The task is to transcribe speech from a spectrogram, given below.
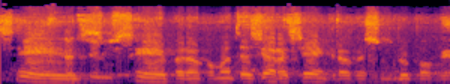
Sí, sí, pero como te decía recién, creo que es un grupo que,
